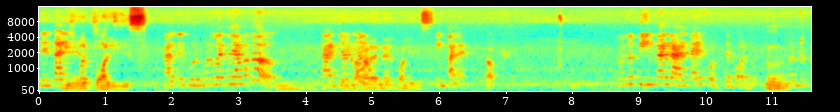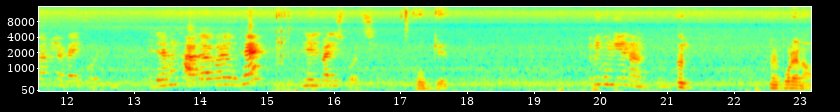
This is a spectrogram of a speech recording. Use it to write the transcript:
নেল পলিশ কালকে ঘুরু ঘুরু করতে যাব তো? তার জন্য কালারের nail polish pink colour okay তুমি তো পিঙ্ক আর লালটাই পরতে বলো। জন্য তো আমি ওটাই পরি। যে এখন খাওয়া দাওয়া করে উঠে নেল পালিশ করছি ওকে তুমি ঘুমিয়ে নাও একটু। পড়ে নাও।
